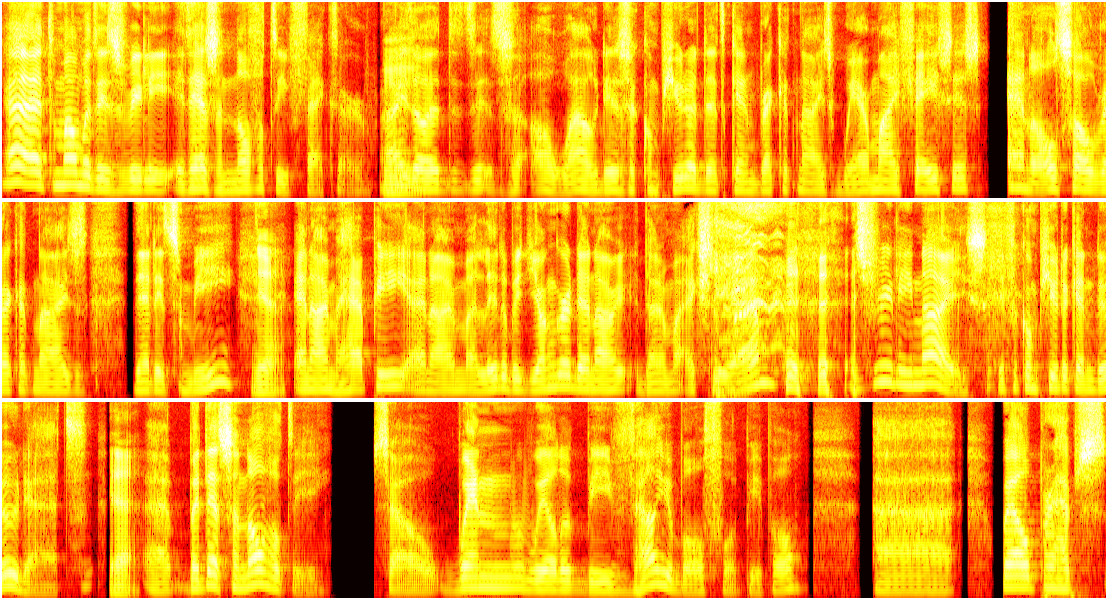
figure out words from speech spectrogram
yeah. At the moment, it's really it has a novelty factor, right? Mm. It's, oh wow, there's a computer that can recognize where my face is and also recognize that it's me, Yeah. and I'm happy, and I'm a little bit younger than I than I actually am. it's really nice if a computer can do that. yeah. Uh, but that's a novelty. So when will it be valuable for people? Uh, well, perhaps,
